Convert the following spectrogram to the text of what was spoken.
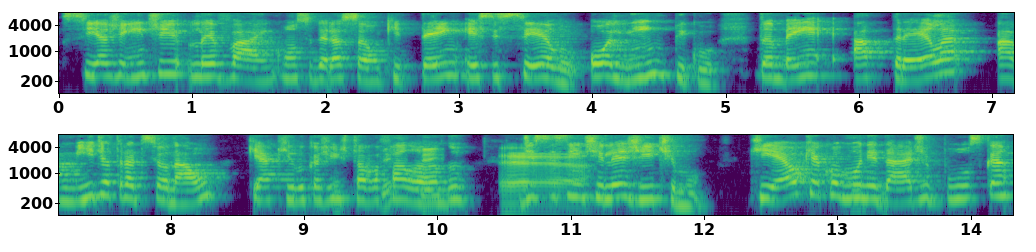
se a gente levar em consideração que tem esse selo olímpico, também atrela a mídia tradicional, que é aquilo que a gente estava falando, é... de se sentir legítimo que é o que a comunidade busca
